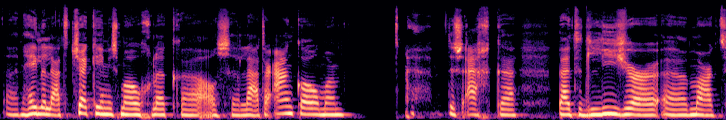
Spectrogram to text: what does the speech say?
Een hele late check-in is mogelijk als ze later aankomen. Dus eigenlijk buiten de leisure-markt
